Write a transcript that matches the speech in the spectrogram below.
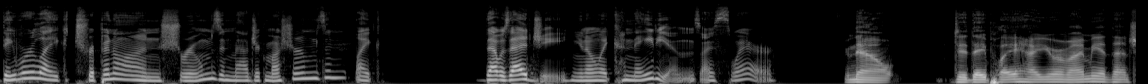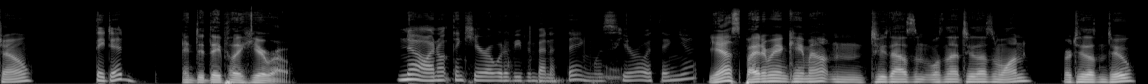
they were like tripping on shrooms and magic mushrooms and like that was edgy. You know, like Canadians. I swear Now, did they play How You Remind Me at that show? they did. And did they play Hero? No, I don't think Hero would have even been a thing. Was Hero a thing yet? Yeah, Spider Man came out in 2000. Wasn't that 2001 or 2002?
